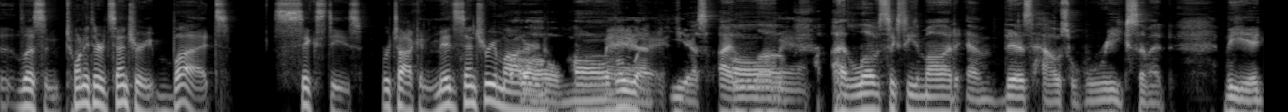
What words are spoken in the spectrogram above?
listen, 23rd century, but 60s. We're talking mid-century modern all the way. Yes, I Oh, love man. I love 60s mod, and this house reeks of it. The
